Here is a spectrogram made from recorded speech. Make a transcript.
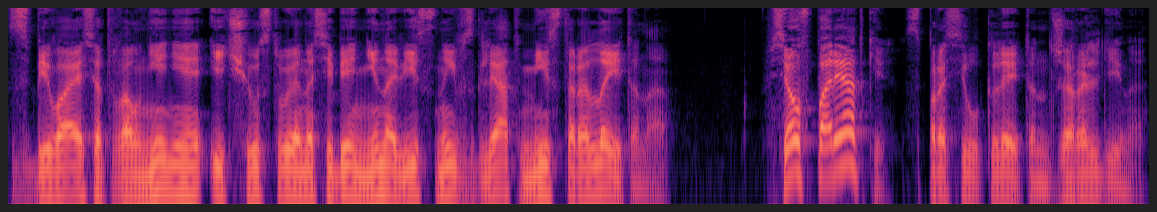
сбиваясь от волнения и чувствуя на себе ненавистный взгляд мистера Лейтона. «Все в порядке?» – спросил Клейтон Джеральдина.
